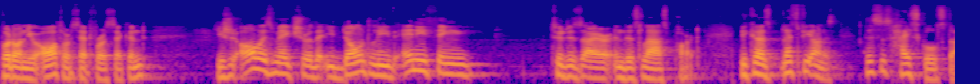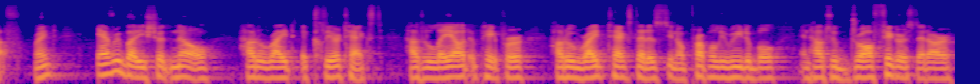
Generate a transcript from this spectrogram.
put on your author set for a second, you should always make sure that you don't leave anything to desire in this last part. Because let's be honest, this is high school stuff, right? Everybody should know how to write a clear text, how to lay out a paper, how to write text that is you know, properly readable, and how to draw figures that are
